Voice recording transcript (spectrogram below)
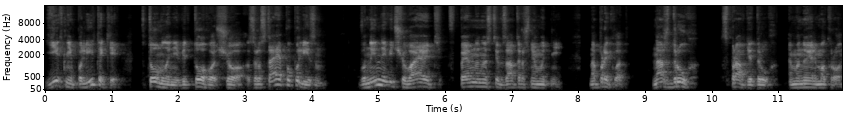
Їхні політики втомлені від того, що зростає популізм, вони не відчувають впевненості в завтрашньому дні. Наприклад, наш друг, справді друг Еммануель Макрон,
